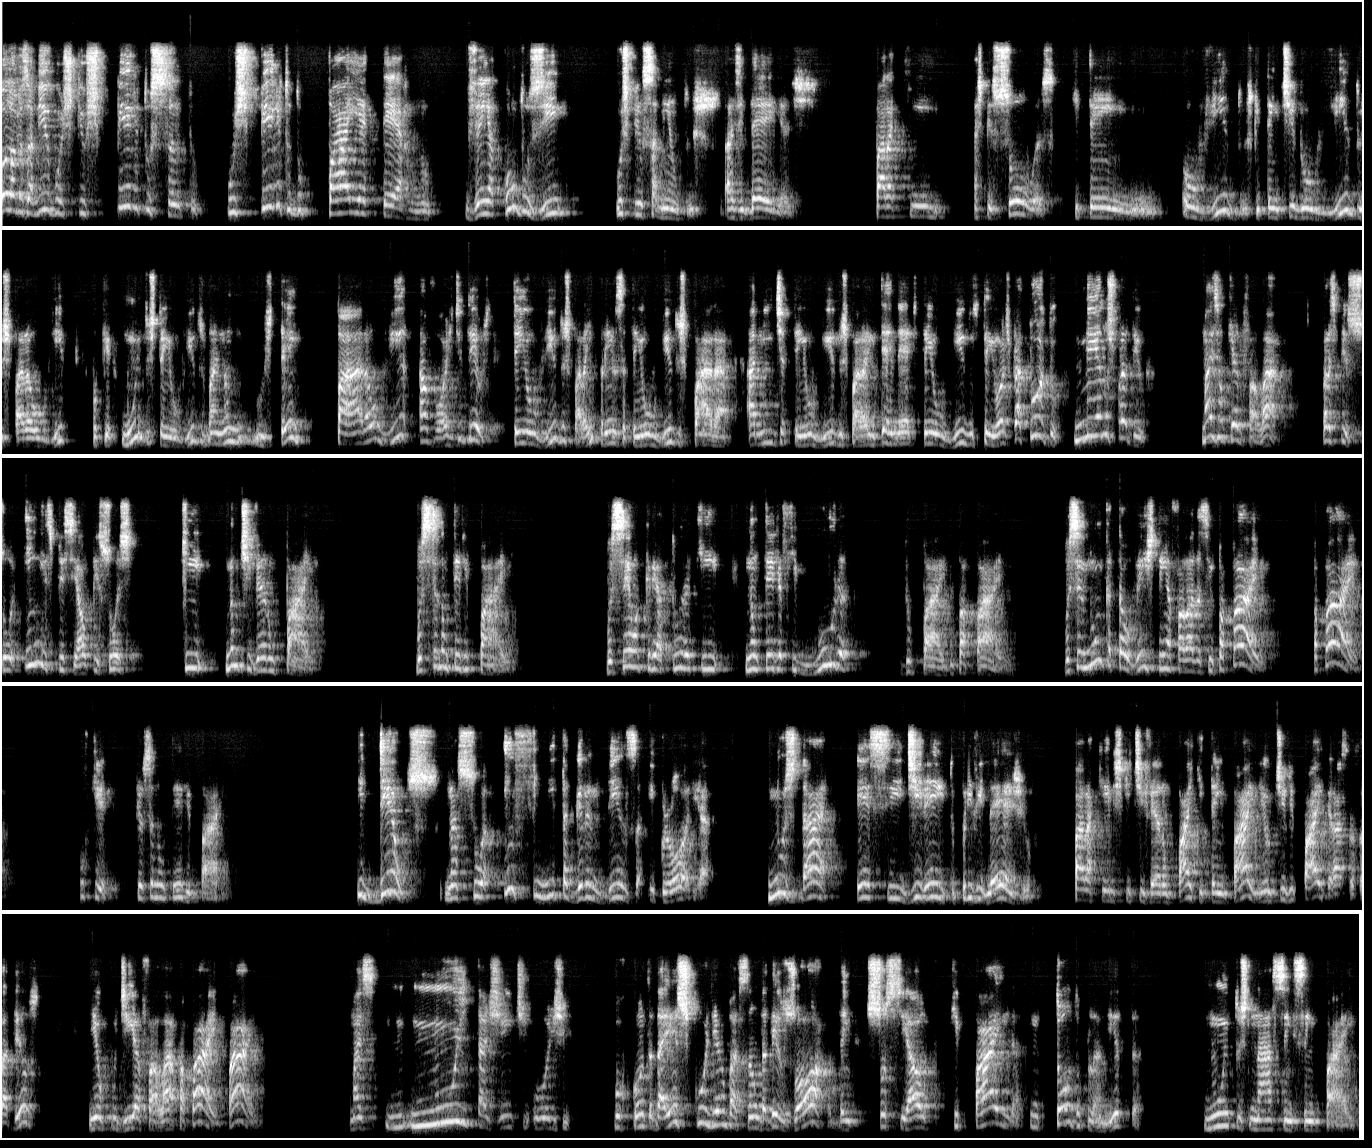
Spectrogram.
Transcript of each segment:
Olá, meus amigos, que o Espírito Santo, o Espírito do Pai eterno, venha conduzir os pensamentos, as ideias, para que as pessoas que têm ouvidos, que têm tido ouvidos para ouvir, porque muitos têm ouvidos, mas não os têm para ouvir a voz de Deus tem ouvidos para a imprensa, tem ouvidos para a mídia, tem ouvidos para a internet, tem ouvidos, tem olhos para tudo, menos para Deus. Mas eu quero falar para as pessoas, em especial pessoas que não tiveram pai. Você não teve pai. Você é uma criatura que não teve a figura do pai, do papai, você nunca talvez tenha falado assim, papai, papai. Por quê? Porque você não teve pai. E Deus, na sua infinita grandeza e glória, nos dá esse direito, privilégio para aqueles que tiveram pai, que têm pai. Eu tive pai, graças a Deus, e eu podia falar, papai, pai, mas muita gente hoje, por conta da esculhambação, da desordem social que paira em todo o planeta, muitos nascem sem pai.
